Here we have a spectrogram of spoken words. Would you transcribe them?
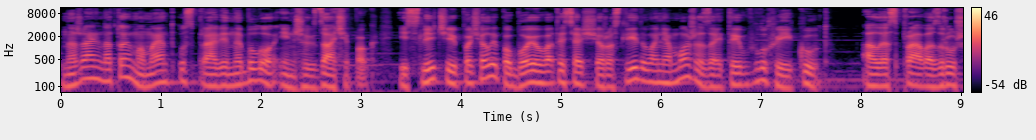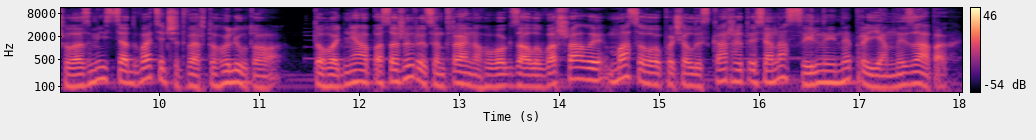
На жаль, на той момент у справі не було інших зачіпок, і слідчі почали побоюватися, що розслідування може зайти в глухий кут. Але справа зрушила з місця 24 лютого. Того дня пасажири центрального вокзалу Варшави масово почали скаржитися на сильний неприємний запах.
